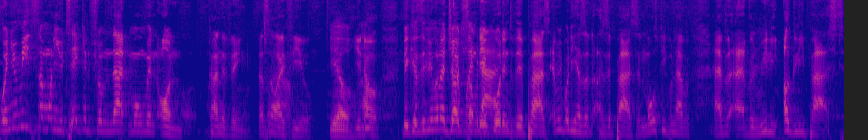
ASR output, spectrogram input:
when you meet someone, you take it from that moment on, kind of thing. That's how I feel. Yo, You I'm- know, because if you're gonna judge with somebody that. according to their past, everybody has a has a past, and most people have have have a really ugly past.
